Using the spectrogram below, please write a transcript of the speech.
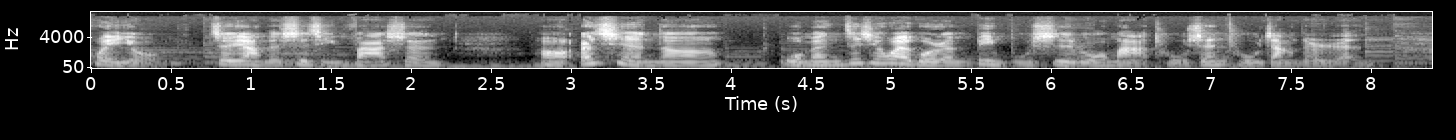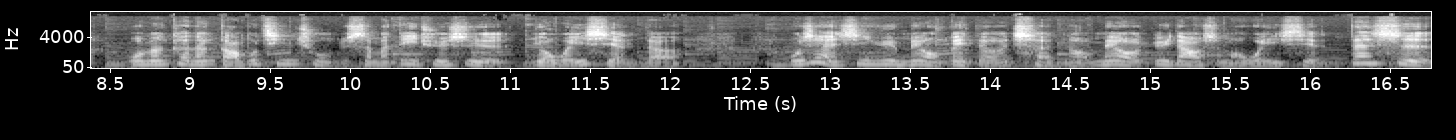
会有这样的事情发生？哦，而且呢？我们这些外国人并不是罗马土生土长的人，我们可能搞不清楚什么地区是有危险的。我是很幸运没有被得逞哦，没有遇到什么危险，但是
